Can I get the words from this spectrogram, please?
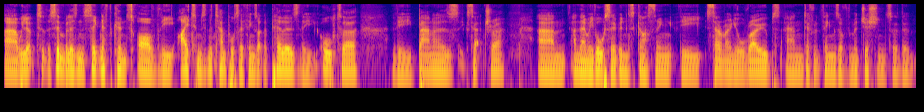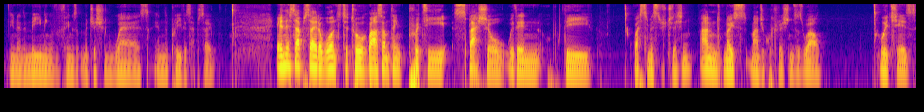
Uh, we looked at the symbolism and significance of the items in the temple, so things like the pillars, the altar, the banners, etc. Um, and then we've also been discussing the ceremonial robes and different things of the magician, so the you know the meaning of the things that the magician wears in the previous episode. In this episode, I wanted to talk about something pretty special within the Western mystery tradition and most magical traditions as well, which is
